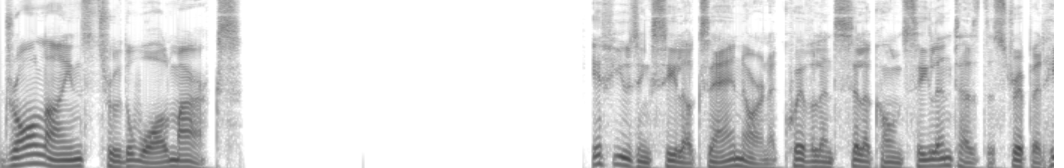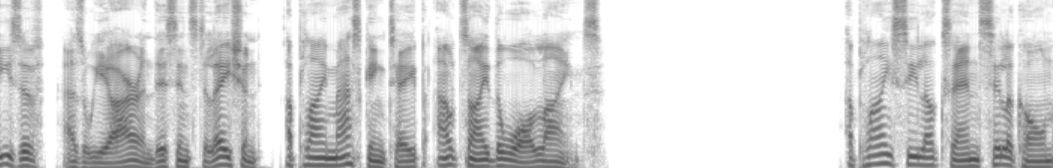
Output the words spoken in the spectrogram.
Draw lines through the wall marks. If using Sealux N or an equivalent silicone sealant as the strip adhesive, as we are in this installation, apply masking tape outside the wall lines. Apply Sealux N silicone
